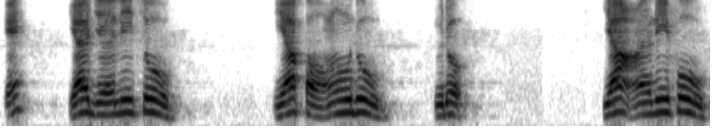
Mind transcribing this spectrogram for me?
Okay. Yajlisu. Yaq'udu. Duduk. Ya'rifu.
